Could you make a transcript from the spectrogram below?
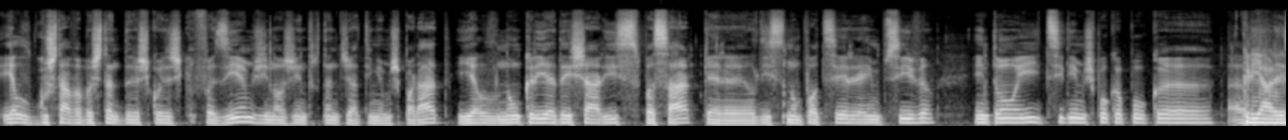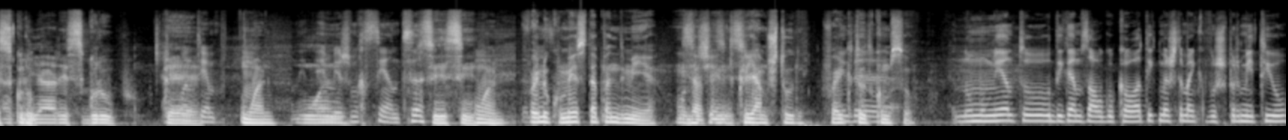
ele gostava bastante das coisas que fazíamos e nós, entretanto, já tínhamos parado. E ele não queria deixar isso passar, que era, ele disse: não pode ser, é impossível. Então aí decidimos pouco a pouco a, a- Criar esse a grupo. criar esse grupo. Que Há quanto é, tempo? Um ano, Um é ano. mesmo recente. Sim, sim. um ano. Foi no começo da pandemia, onde Exatamente, a gente sim. criámos tudo. Foi aí que tudo começou. Num momento, digamos, algo caótico, mas também que vos permitiu,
